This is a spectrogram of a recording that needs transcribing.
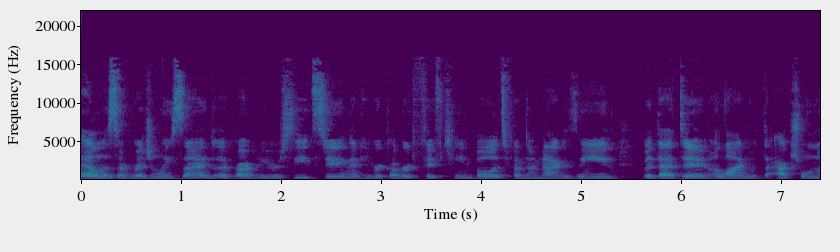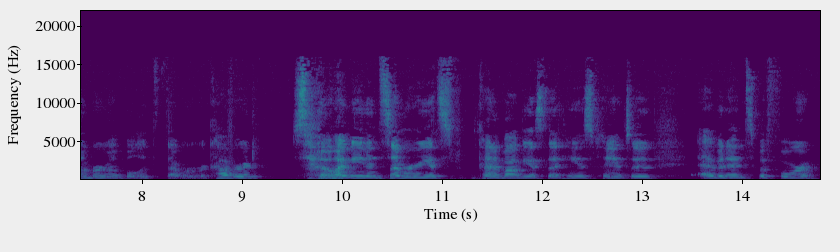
Ellis originally signed a property receipt stating that he recovered 15 bullets from the magazine, but that didn't align with the actual number of bullets that were recovered. So, I mean, in summary, it's kind of obvious that he has planted evidence before.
